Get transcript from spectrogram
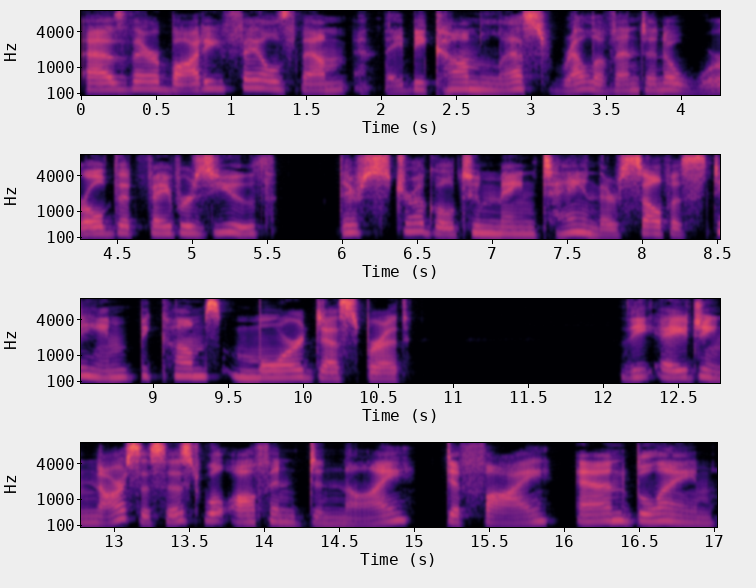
As their body fails them and they become less relevant in a world that favors youth, their struggle to maintain their self esteem becomes more desperate. The aging narcissist will often deny, defy, and blame,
